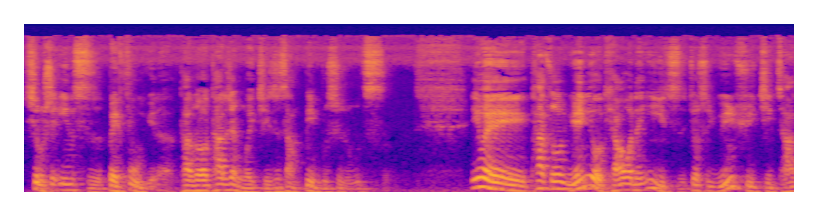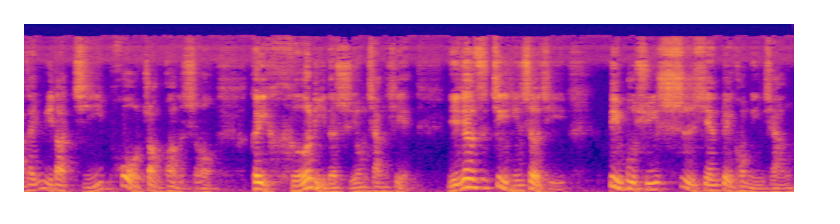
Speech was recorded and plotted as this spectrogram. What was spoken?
是不是因此被赋予了？他说，他认为其实上并不是如此，因为他说原有条文的意思就是允许警察在遇到急迫状况的时候，可以合理的使用枪械，也就是进行射击，并不需事先对空鸣枪。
